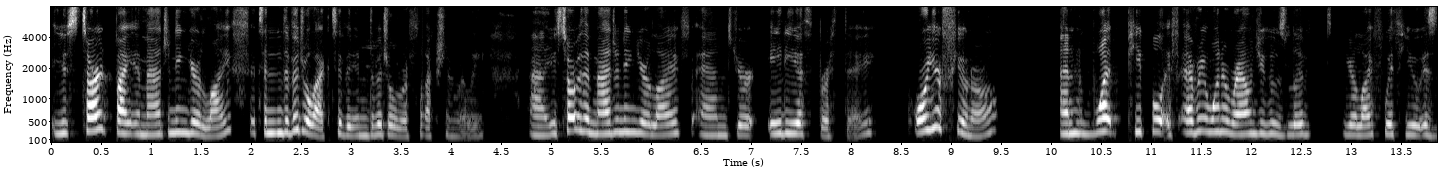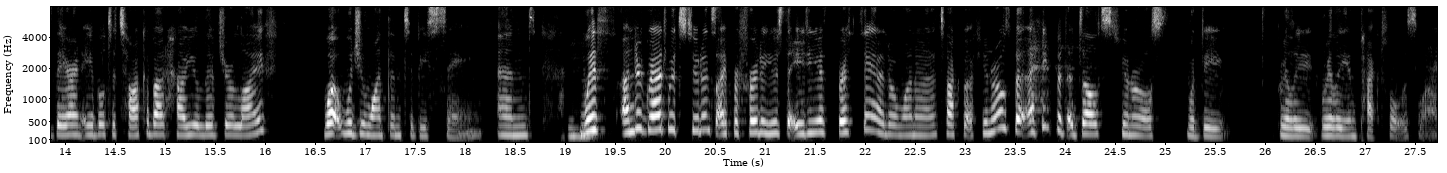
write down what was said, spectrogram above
You start by imagining your life. It's an individual activity, individual reflection, really uh, you start with imagining your life and your 80th birthday or your funeral and what people, if everyone around you who's lived your life with you is there and able to talk about how you lived your life, what would you want them to be saying? And mm-hmm. with undergraduate students, I prefer to use the 80th birthday. I don't want to talk about funerals, but I think with adults, funerals would be really, really impactful as well.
